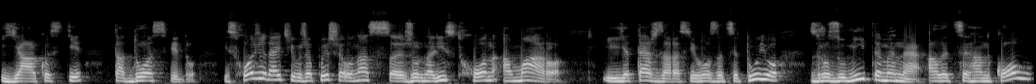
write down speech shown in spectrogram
якості та досвіду. І схожі речі вже пише у нас е, журналіст Хон Амаро. І я теж зараз його зацитую. Зрозумійте мене, але циганков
